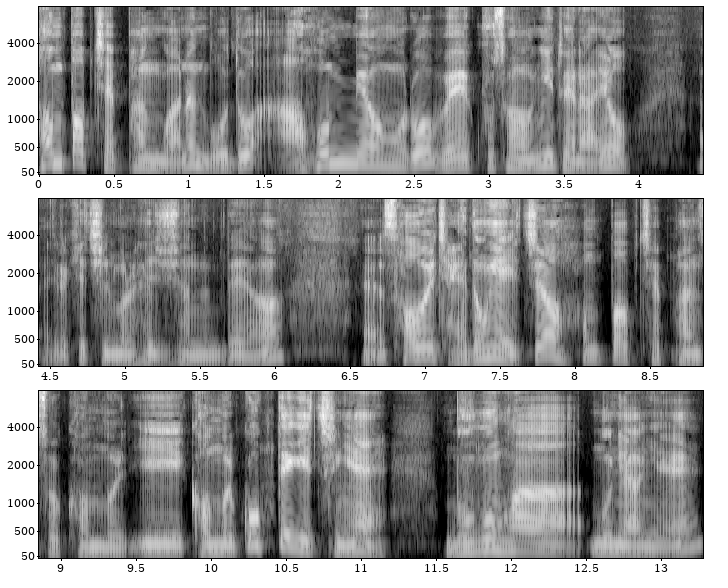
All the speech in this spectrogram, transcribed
헌법재판관은 모두 9명으로 왜 구성이 되나요? 이렇게 질문을 해 주셨는데요. 서울 제동에 있죠. 헌법재판소 건물. 이 건물 꼭대기층에 무궁화 문양의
